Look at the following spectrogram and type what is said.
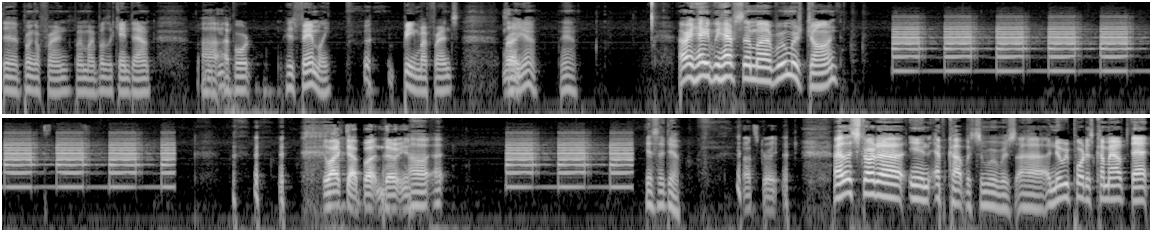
to bring a friend when my brother came down. Uh, Mm-hmm. I brought his family, being my friends. So, Right. Yeah, yeah. All right. Hey, we have some uh, rumors, John. You like that button, don't you? Uh, uh, yes, I do. That's great. All right, let's start uh, in Epcot with some rumors. Uh, a new report has come out that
